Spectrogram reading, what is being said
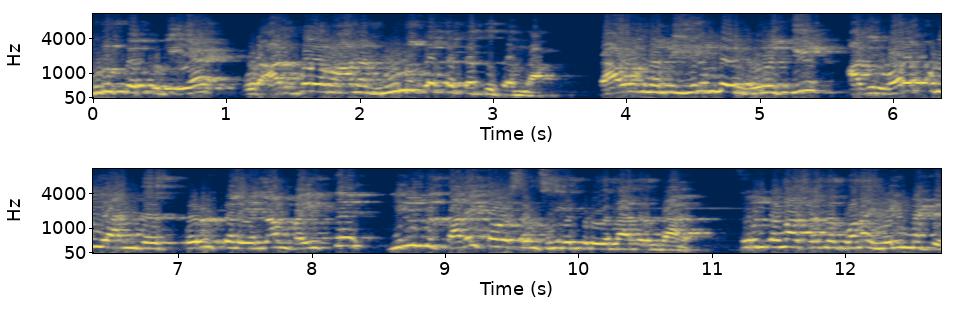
உருக்கக்கூடிய ஒரு அற்புதமான நுணுக்கத்தை கத்து தந்தான். தாவூத் நபி இரும்பை உருக்கி அதில் வரக்கூடிய அந்த பொருட்களை எல்லாம் வைத்து இரும்பு கவசம் செய்யக்கூடியவர்களாக இருந்தாங்க. சுருக்கமா சொல்ல போனா ஹெல்மெட்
